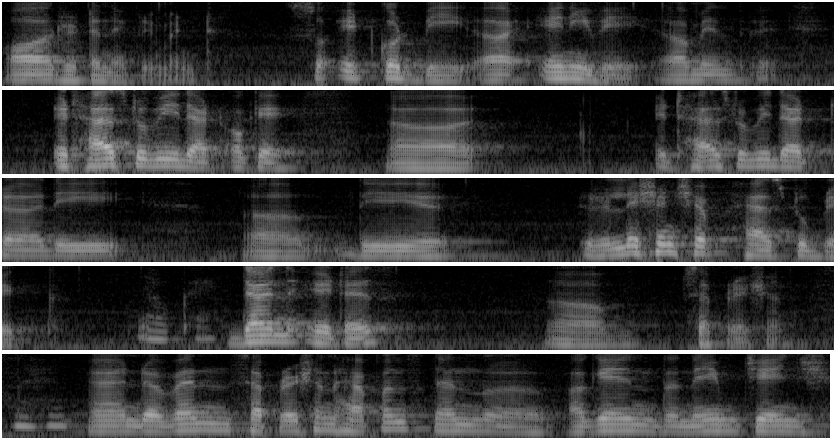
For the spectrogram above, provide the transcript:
or written agreement. So it could be uh, any way. I mean, it has to be that okay. Uh, it has to be that uh, the uh, the relationship has to break. Okay. Then it is um, separation. And uh, when separation happens, then uh, again the name change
